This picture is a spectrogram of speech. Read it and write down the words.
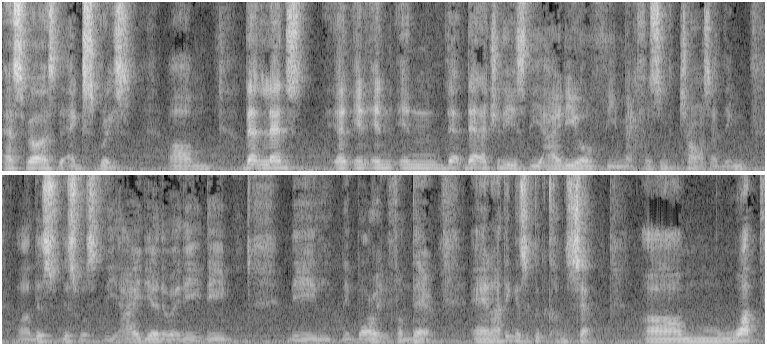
as well as the X brace. Um, that lends and in, in, in that, that actually is the idea of the McPherson guitars. I think uh, this this was the idea the way they they they, they borrowed it from there, and I think it's a good concept. Um, what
